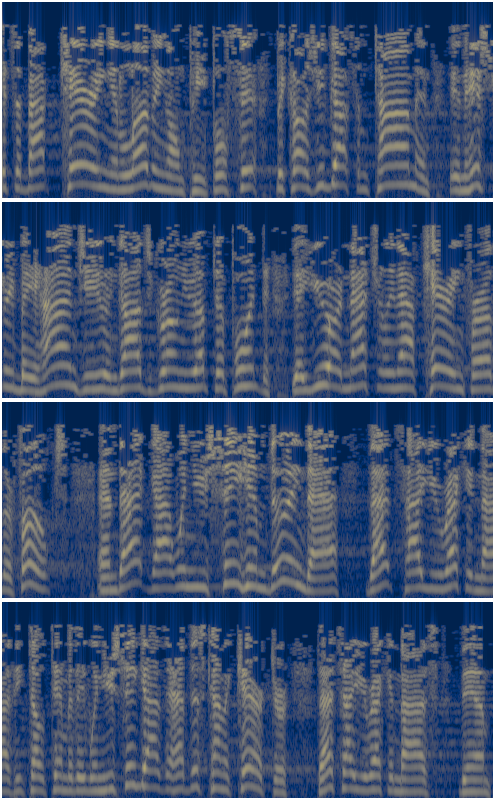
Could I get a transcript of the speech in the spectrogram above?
It's about caring and loving on people because you've got some time and, in history behind you and God's grown you up to a point that you are naturally now caring for other folks. And that guy, when you see him doing that, that's how you recognize, he told Timothy, when you see guys that have this kind of character, that's how you recognize them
